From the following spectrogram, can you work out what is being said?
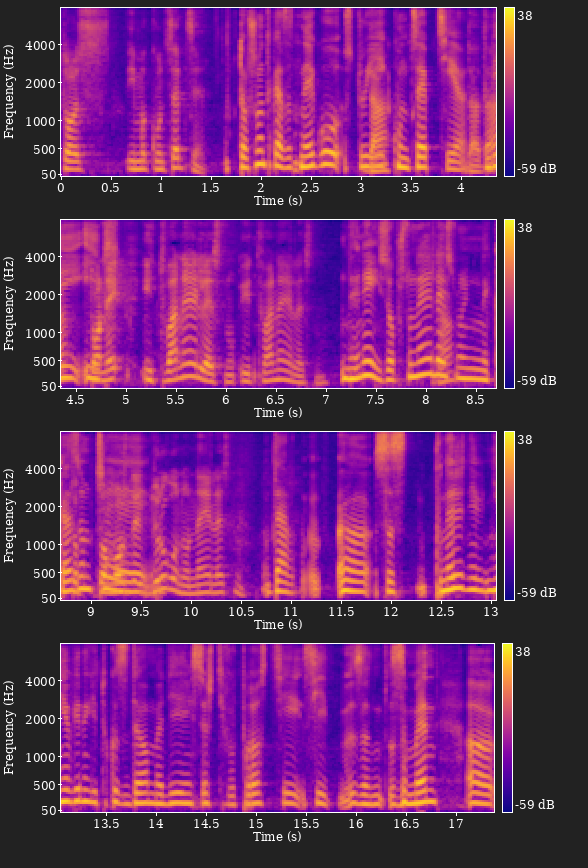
Тоест, има концепция. Точно така, зад него стои да. концепция. Да, да. И, и... То не, и това не е лесно. И това не е лесно. Не, не, изобщо не е лесно. Да. Не казвам, то, че... То може да е друго, но не е лесно. Да, а, с, понеже ние, ние винаги тук задаваме един и същи въпрос, си, си, за, за мен, а,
